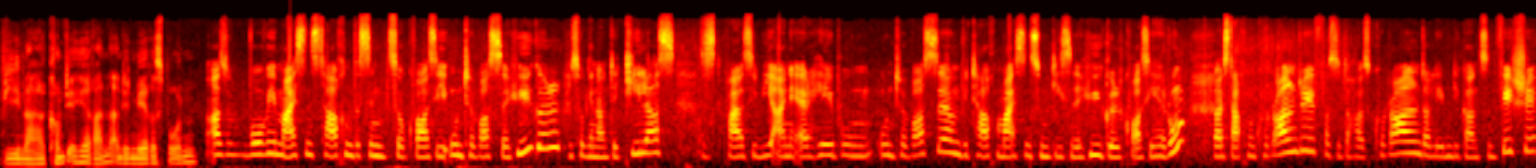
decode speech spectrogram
Wie nah kommt ihr hier ran an den Meeresboden? Also wo wir meistens tauchen, das sind so quasi Unterwasserhügel, sogenannte Tilas. Das ist quasi wie eine Erhebung unter Wasser und wir tauchen meistens um diese Hügel quasi herum. Da ist auch ein Korallenriff, also da hast Korallen, da leben die ganzen Fische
